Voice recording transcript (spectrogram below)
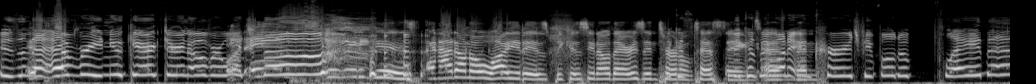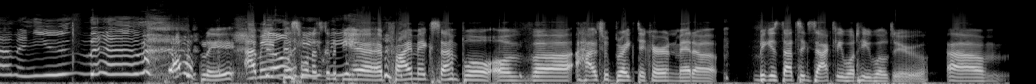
Isn't that every new character in Overwatch though? It really is, and I don't know why it is because you know there is internal Because- testing. Because we want to encourage people to play them and use them. Probably. I mean, Don't this one is going to be a, a prime example of uh, how to break the current meta because that's exactly what he will do. Um,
